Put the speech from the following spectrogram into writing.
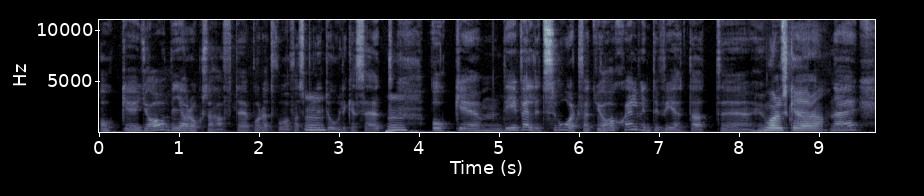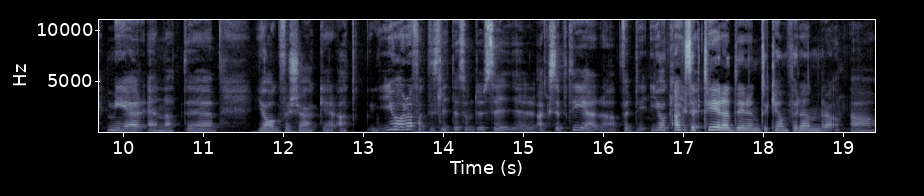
Och eh, ja, vi har också haft det båda två fast på lite olika sätt. Och eh, det är väldigt svårt för att jag har själv inte vetat eh, hur Vad man du ska göra. Nej, mer än att eh, jag försöker att göra faktiskt lite som du säger. Acceptera. För kan inte- Acceptera det du inte kan förändra. Ja,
